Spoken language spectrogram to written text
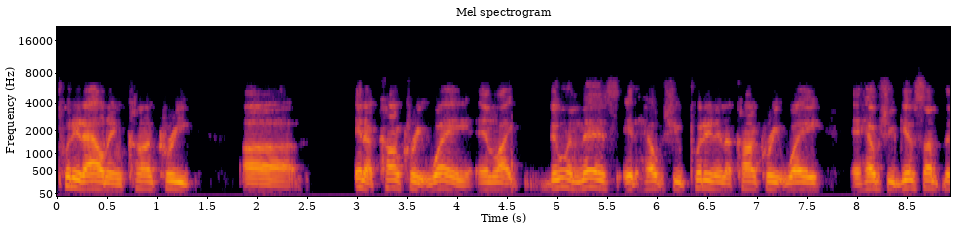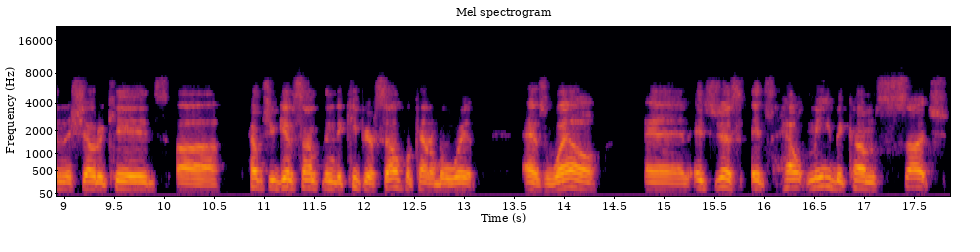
put it out in concrete, uh, in a concrete way. And like doing this, it helps you put it in a concrete way. It helps you give something to show the kids, uh, helps you give something to keep yourself accountable with as well. And it's just, it's helped me become such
